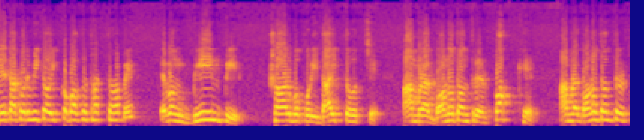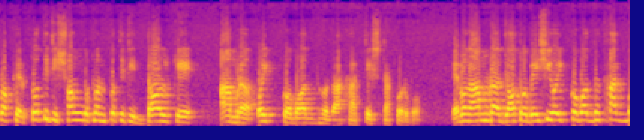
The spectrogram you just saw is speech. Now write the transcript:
নেতা কর্মীকে ঐক্যবদ্ধ থাকতে হবে এবং বিএনপির সর্বোপরি দায়িত্ব হচ্ছে আমরা গণতন্ত্রের পক্ষের, আমরা গণতন্ত্রের পক্ষের প্রতিটি সংগঠন, প্রতিটি দলকে আমরা ঐক্যবদ্ধ রাখার চেষ্টা করব। এবং আমরা যত বেশি ঐক্যবদ্ধ থাকব,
